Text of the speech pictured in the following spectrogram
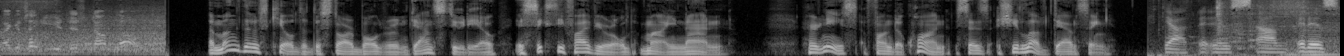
Like I say, you just don't know. Among those killed at the Star Ballroom Dance Studio is 65 year old Mai Nan. Her niece, Fonda Quan, says she loved dancing. Yeah, it is. Um, it is.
